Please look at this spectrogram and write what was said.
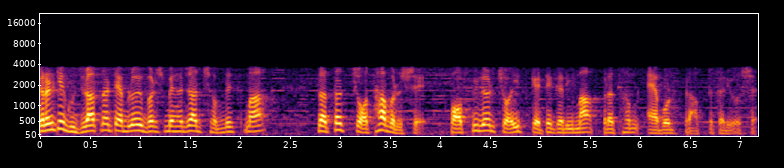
કારણ કે ગુજરાતના ટેબ્લોએ વર્ષ બે હજાર છવ્વીસમાં સતત ચોથા વર્ષે પોપ્યુલર ચોઇસ કેટેગરીમાં પ્રથમ એવોર્ડ પ્રાપ્ત કર્યો છે.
